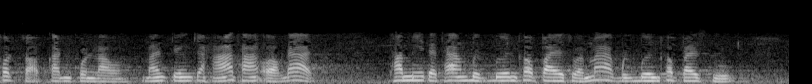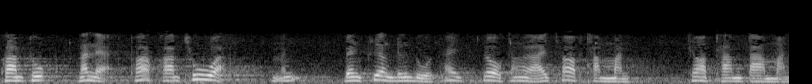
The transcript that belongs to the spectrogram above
ทดสอบกันคนเรา มันจึงจะหาทางออกได้ถ้ามีแต่ทางบึกบืนเข้าไปส่วนมากบึกบืนเข้าไปสู่ความทุกข์นั่นแหละ เพราะความชั่ว มันเป็นเครื่องดึงดูดให้โลกทั้งหลายชอบทำมัน ชอบทำตามมัน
